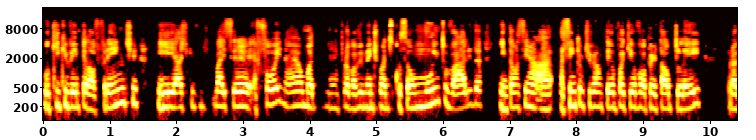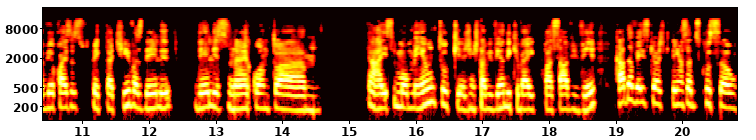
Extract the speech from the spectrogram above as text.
o que, que vem pela frente, e acho que vai ser, foi, né, uma, um, provavelmente uma discussão muito válida. Então, assim, a, assim que eu tiver um tempo aqui, eu vou apertar o play para ver quais as expectativas dele, deles, né, quanto a a esse momento que a gente está vivendo e que vai passar a viver. Cada vez que eu acho que tem essa discussão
